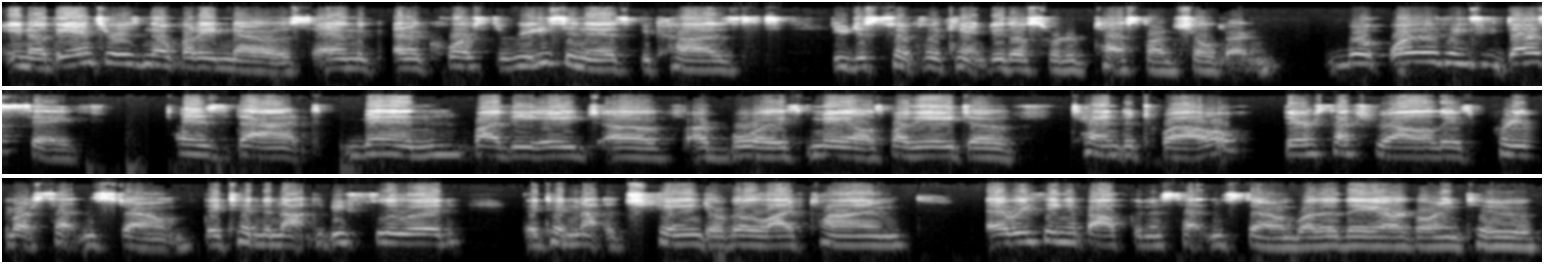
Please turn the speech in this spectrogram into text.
you know, the answer is nobody knows. And, and of course, the reason is because you just simply can't do those sort of tests on children one of the things he does say is that men by the age of our boys males by the age of 10 to 12 their sexuality is pretty much set in stone. They tend to not to be fluid. They tend not to change over the lifetime. Everything about them is set in stone whether they are going to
